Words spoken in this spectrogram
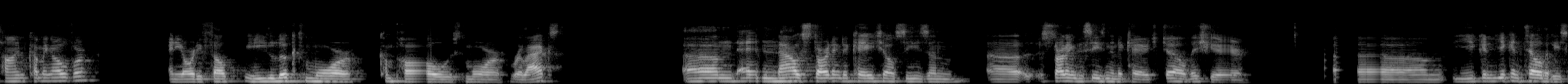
time coming over, and he already felt he looked more composed, more relaxed. Um, and now starting the KHL season, uh, starting the season in the KHL this year, um, you can you can tell that he's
